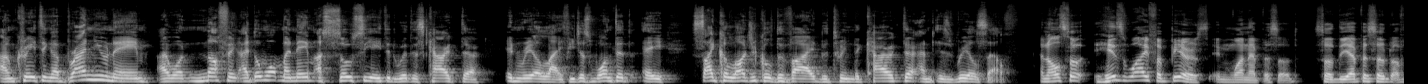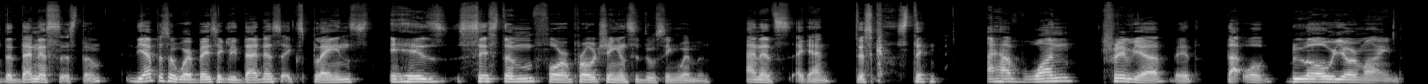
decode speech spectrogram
I'm creating a brand new name. I want nothing. I don't want my name associated with this character in real life. He just wanted a psychological divide between the character and his real self. And also, his wife appears in one episode. So the episode of the Dennis system, the episode where basically Dennis explains his system for approaching and seducing women. And it's, again, disgusting. I have one trivia bit that will blow your mind.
